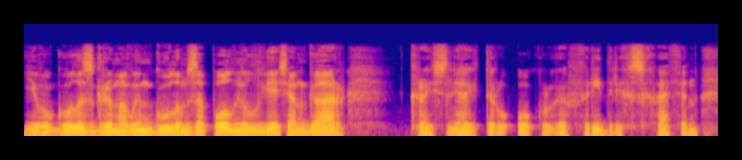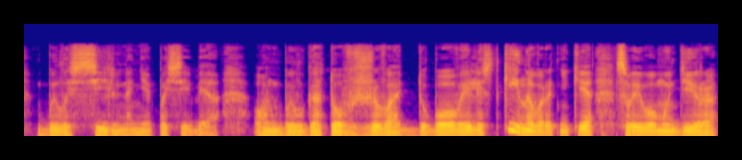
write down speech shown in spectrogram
Его голос громовым гулом заполнил весь ангар. Крайсляйтеру округа Фридрихсхафен было сильно не по себе. Он был готов сживать дубовые листки на воротнике своего мундира.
